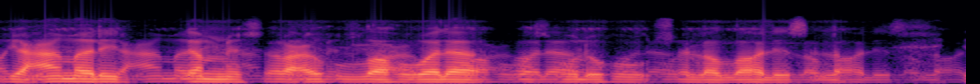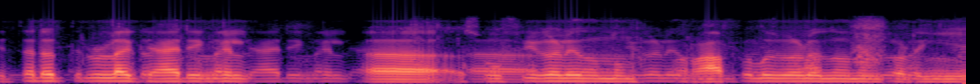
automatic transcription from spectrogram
بعمل لم يشرعه الله ولا رسوله صلى الله عليه وسلم ഇത്തരത്തിലുള്ള കാര്യങ്ങൾ സൂഫികളിൽ നിന്നും റാഫിളുകളിൽ നിന്നും തുടങ്ങിയ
